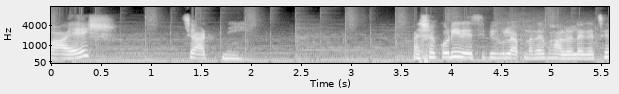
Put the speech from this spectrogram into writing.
পায়েস চাটনি। আশা করি রেসিপিগুলো আপনাদের ভালো লেগেছে।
